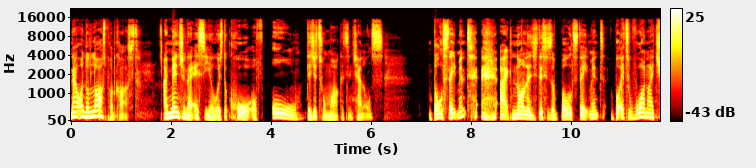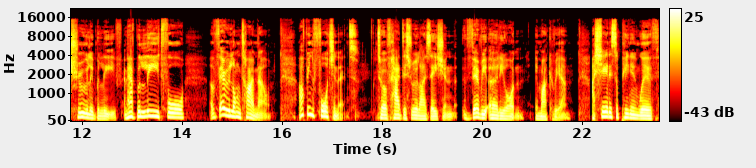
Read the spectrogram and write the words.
Now, on the last podcast, I mentioned that SEO is the core of all digital marketing channels bold statement. I acknowledge this is a bold statement, but it's one I truly believe and have believed for a very long time now. I've been fortunate to have had this realization very early on in my career. I share this opinion with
